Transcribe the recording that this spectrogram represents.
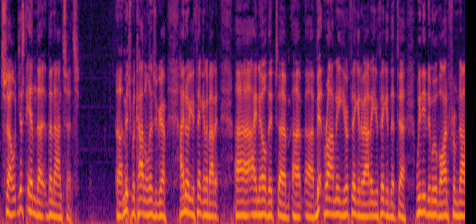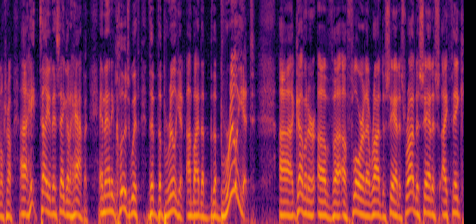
So just end the, the nonsense. Uh, Mitch McConnell, Lindsey Graham. I know you're thinking about it. Uh, I know that uh, uh, uh Mitt Romney, you're thinking about it. You're thinking that uh, we need to move on from Donald Trump. I hate to tell you this ain't going to happen, and that includes with the the brilliant, by the the brilliant uh, governor of, uh, of Florida, Ron DeSantis. Ron DeSantis, I think,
